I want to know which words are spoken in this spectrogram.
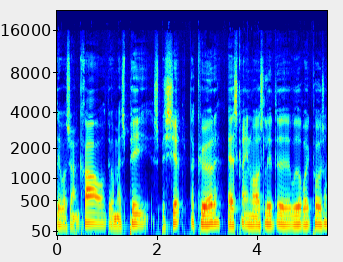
det var Søren Krav, det var Mads P. specielt, der kørte. Askren var også lidt øh, ude at rykke på sig.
